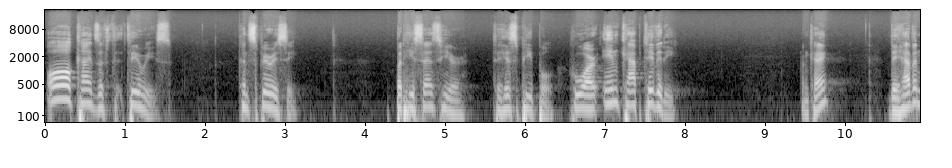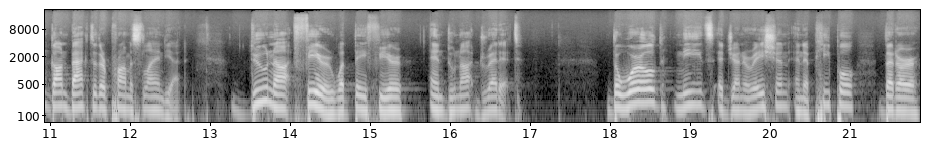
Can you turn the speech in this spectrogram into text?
all kinds of th- theories, conspiracy. But he says here to his people who are in captivity, okay? They haven't gone back to their promised land yet. Do not fear what they fear and do not dread it. The world needs a generation and a people that are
